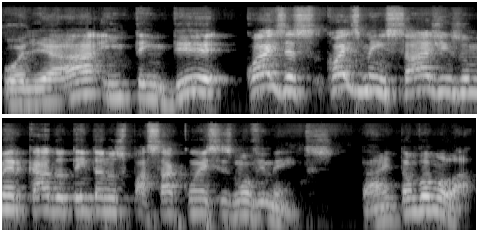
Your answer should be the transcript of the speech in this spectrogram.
olhar, entender quais, as, quais mensagens o mercado tenta nos passar com esses movimentos. Tá? Então, vamos lá.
